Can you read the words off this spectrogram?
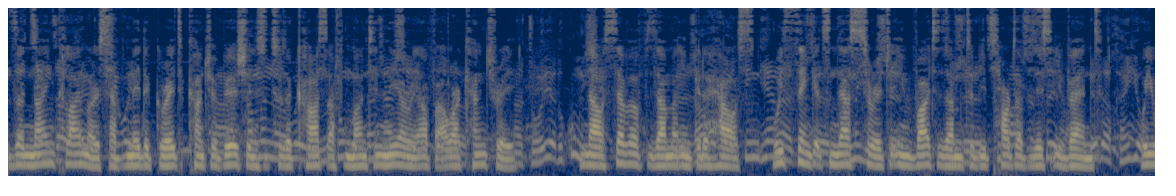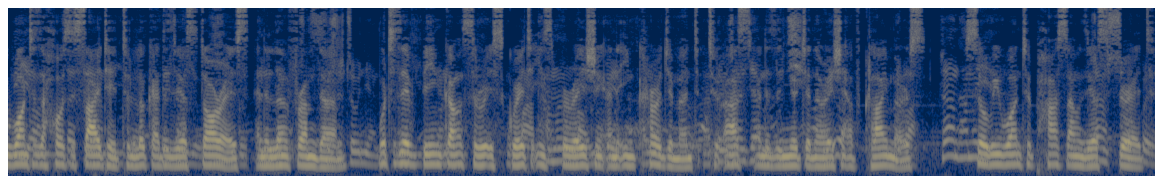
the nine climbers have made great contributions to the cause of mountaineering of our country. Now, seven of them are in good health. We think it's necessary to invite them to be part of this event. We want the whole society to look at their stories and learn from them. What they've been gone through is great inspiration and encouragement to us and the new generation of climbers. So we want to pass on their spirit.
